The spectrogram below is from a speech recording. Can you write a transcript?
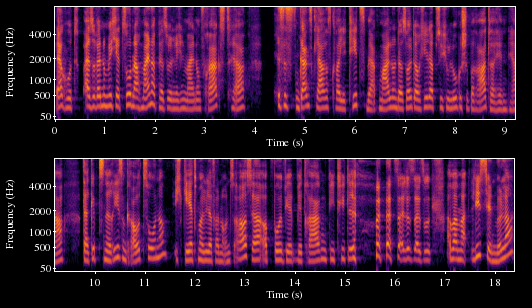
Ja gut, also wenn du mich jetzt so nach meiner persönlichen Meinung fragst, ja, ist es ein ganz klares Qualitätsmerkmal und da sollte auch jeder psychologische Berater hin, ja. Da gibt's eine riesen Grauzone. Ich gehe jetzt mal wieder von uns aus, ja, obwohl wir, wir tragen die Titel das alles also, aber Lieschen Müller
